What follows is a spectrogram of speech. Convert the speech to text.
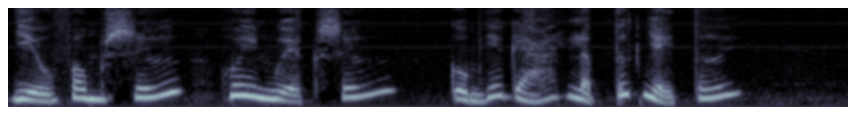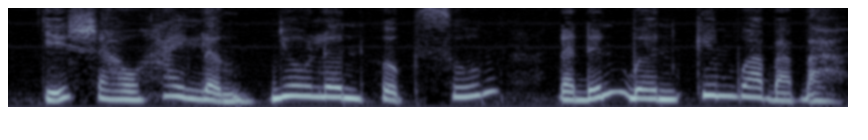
Diệu phong sứ huy nguyệt sứ cùng với gã lập tức nhảy tới. Chỉ sau hai lần nhô lên hụp xuống đã đến bên kim qua bà bà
